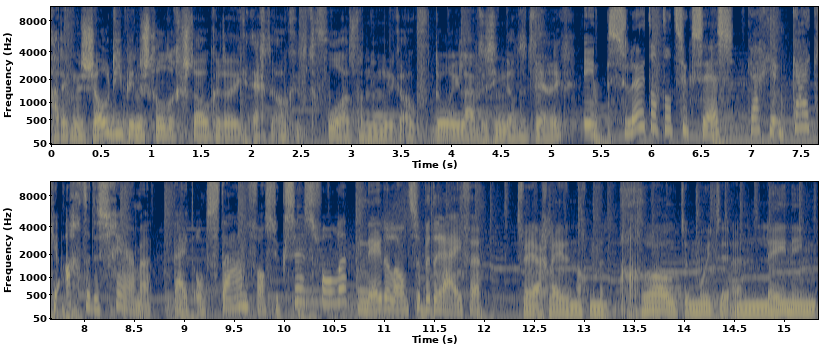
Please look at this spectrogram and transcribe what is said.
had ik me zo diep in de schulden gestoken dat ik echt ook het gevoel had van nu moet ik ook verdorie laten zien dat het werkt. In Sleutel tot Succes krijg je een kijkje achter de schermen bij het ontstaan van succesvolle Nederlandse bedrijven. Twee jaar geleden nog met grote moeite een lening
